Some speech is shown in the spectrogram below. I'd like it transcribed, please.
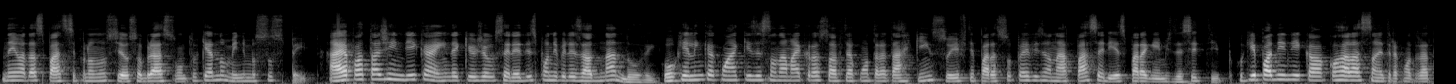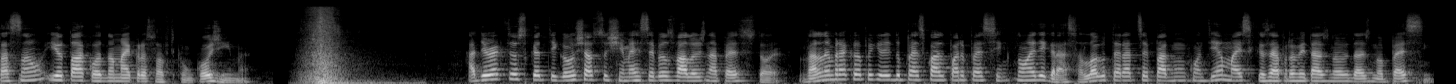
nenhuma das partes se pronunciou sobre o assunto, que é no mínimo suspeito. A reportagem indica ainda que o jogo seria disponibilizado na nuvem, o que linka com a aquisição da Microsoft a contratar Kim Swift para supervisionar parcerias para games desse tipo, o que pode indicar uma correlação relação entre a contratação e o tal acordo da Microsoft com Kojima. A Director's Cut de Ghost of Tsushima recebeu os valores na PS Store. Vale lembrar que o upgrade do PS4 para o PS5 não é de graça, logo terá de ser pago uma quantia a mais se quiser aproveitar as novidades no PS5,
